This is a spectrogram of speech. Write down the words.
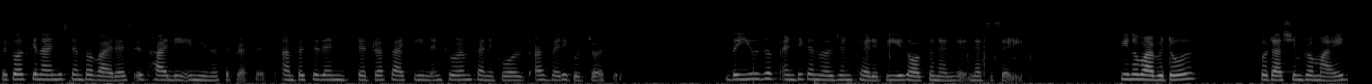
Because canine distemper virus is highly immunosuppressive, ampicillin, tetracycline, and chloramphenicol are very good choices. The use of anticonvulsant therapy is also ne necessary. Phenobarbital, potassium bromide,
